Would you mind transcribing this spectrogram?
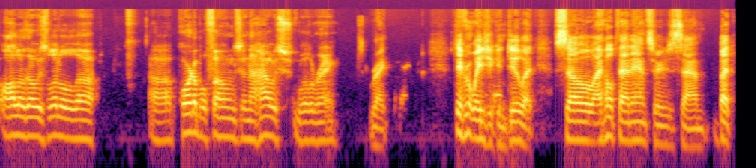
all of those little uh, uh, portable phones in the house will ring. Right. Different ways you can do it. So I hope that answers. Um, but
